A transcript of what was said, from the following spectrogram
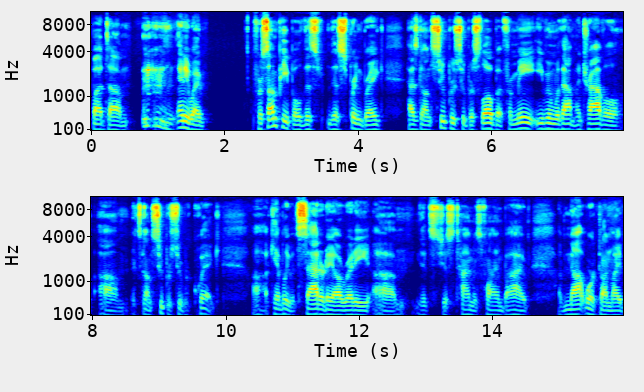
But um, anyway, for some people, this this spring break has gone super super slow. But for me, even without my travel, um, it's gone super super quick. Uh, I can't believe it's Saturday already. Um, it's just time is flying by. I've, I've not worked on my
